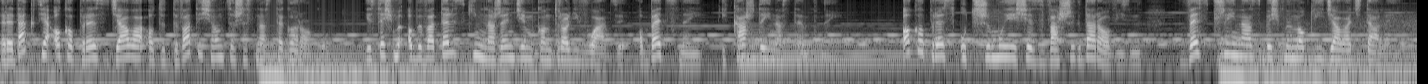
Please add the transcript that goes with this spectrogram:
Redakcja Okopres działa od 2016 roku. Jesteśmy obywatelskim narzędziem kontroli władzy, obecnej i każdej następnej. Okopres utrzymuje się z Waszych darowizn. Wesprzyj nas, byśmy mogli działać dalej.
